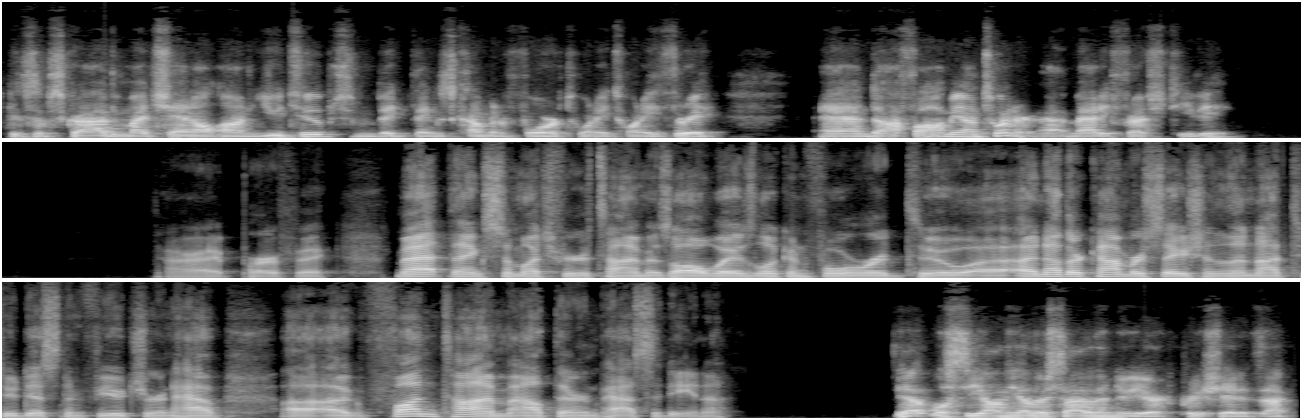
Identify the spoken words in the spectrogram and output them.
You can subscribe to my channel on YouTube. Some big things coming for 2023. And uh, follow me on Twitter at Matty Fresh TV. All right, perfect. Matt, thanks so much for your time. As always, looking forward to uh, another conversation in the not too distant future and have uh, a fun time out there in Pasadena. Yeah, we'll see you on the other side of the new year. Appreciate it, Zach.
